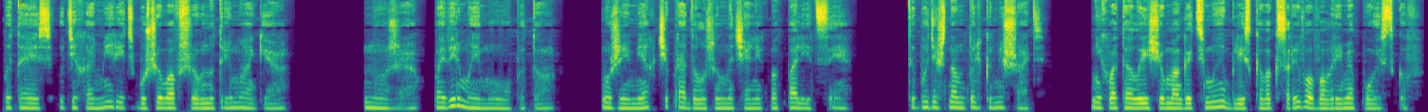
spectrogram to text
пытаясь утихомирить бушевавшую внутри магию. «Ну же, поверь моему опыту», — уже мягче продолжил начальник полиции. «Ты будешь нам только мешать. Не хватало еще мага тьмы, близкого к срыву во время поисков.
